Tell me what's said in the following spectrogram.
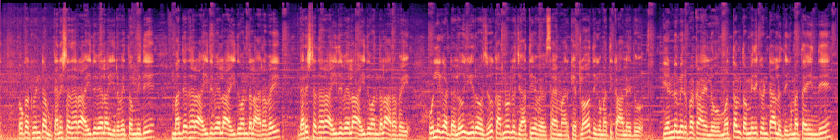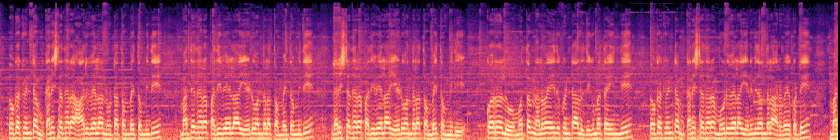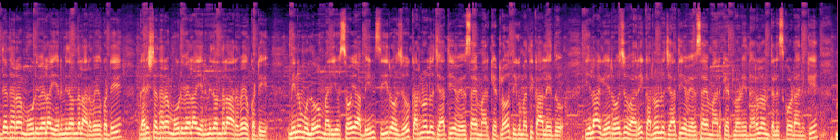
ఒక క్వింటం కనిష్ట ధర ఐదు వేల ఇరవై తొమ్మిది మధ్య ధర ఐదు వేల ఐదు వందల అరవై గరిష్ట ధర ఐదు వేల ఐదు వందల అరవై. ఉల్లిగడ్డలు ఈరోజు కర్నూలు జాతీయ వ్యవసాయ మార్కెట్లో దిగుమతి కాలేదు. ఎండు మిరపకాయలు మొత్తం తొమ్మిది క్వింటాలు దిగుమతి అయింది. ఒక క్వింటం కనిష్ట ధర ఆరు వేల నూట తొంభై తొమ్మిది మధ్య ధర పదివేల ఏడు వందల తొంభై తొమ్మిది గరిష్ట ధర పదివేల ఏడు వందల తొంభై తొమ్మిది. కొర్రలు మొత్తం నలభై ఐదు క్వింటాలు దిగుమతి అయింది. ఒక క్వింటం కనిష్ట ధర మూడు వేల ఎనిమిది వందల అరవై ఒకటి మధ్య ధర మూడు వేల ఎనిమిది వందల అరవై ఒకటి గరిష్ట ధర మూడు వేల ఎనిమిది వందల అరవై ఒకటి. మినుములు మరియు సోయాబీన్స్ ఈరోజు కర్నూలు జాతీయ వ్యవసాయ మార్కెట్లో దిగుమతి కాలేదు. ఇలాగే రోజువారీ కర్నూలు జాతీయ వ్యవసాయ మార్కెట్లోని ధరలను తెలుసుకోవడానికి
